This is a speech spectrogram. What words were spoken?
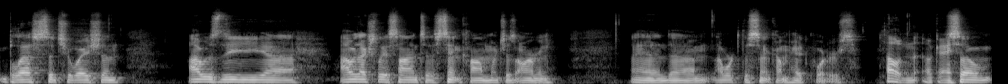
blessed situation. I was the uh, I was actually assigned to CENTCOM, which is Army, and um, I worked at the CENTCOM headquarters. Oh, okay. So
